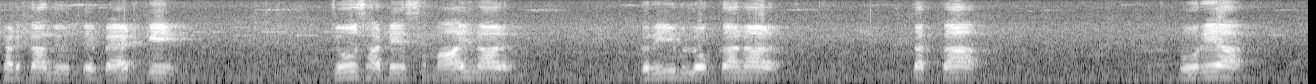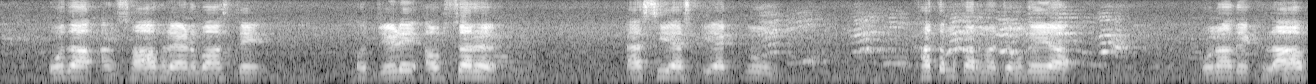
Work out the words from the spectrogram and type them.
ਸੜਕਾਂ ਦੇ ਉੱਤੇ ਬੈਠ ਕੇ ਜੋ ਸਾਡੇ ਸਮਾਜ ਨਾਲ, ਗਰੀਬ ਲੋਕਾਂ ਨਾਲ ਧੱਕਾ ਹੋ ਰਿਹਾ, ਉਹਦਾ ਇਨਸਾਫ ਲੈਣ ਵਾਸਤੇ ਔਰ ਜਿਹੜੇ ਅਫਸਰ ਐਸਸੀ ਐਸਟੀ ਐਕਟ ਨੂੰ ਖਤਮ ਕਰਨਾ ਚਾਹੁੰਦੇ ਆ ਉਹਨਾਂ ਦੇ ਖਿਲਾਫ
